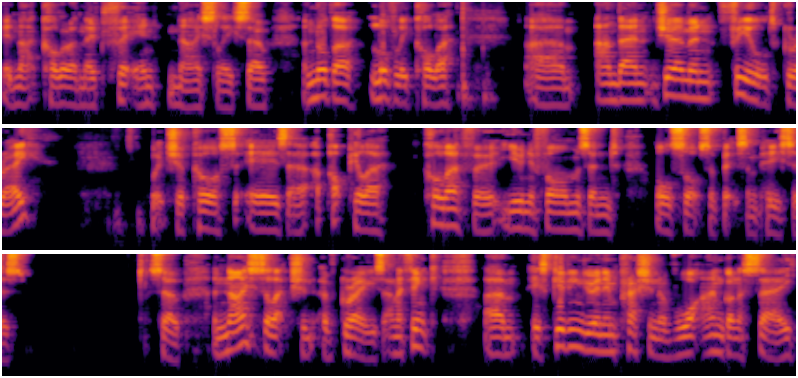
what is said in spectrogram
in that colour, and they'd fit in nicely. So another lovely colour, um, and then German field grey, which of course is a, a popular colour for uniforms and all sorts of bits and pieces. So a nice selection of greys, and I think um, it's giving you an impression of what I'm going to say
